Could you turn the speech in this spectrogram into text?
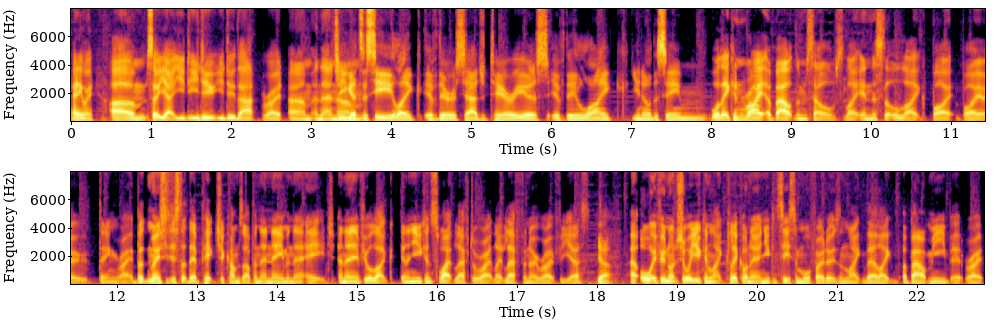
Anyway, um, so yeah, you, do- you do you do that right, um, and then So you get um, to see like if they're Sagittarius, if they like you know the same. Well, they can write about themselves like in this little like bi- bio thing, right? But mostly just that their picture comes up and their name and their age, and then if you're like, and then you can swipe left or right, like left for no, right for yes. Yeah. Uh, or if you're not sure, you can like click on it and you can see some more photos and like they're like about me bit, right?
